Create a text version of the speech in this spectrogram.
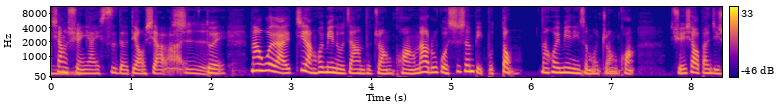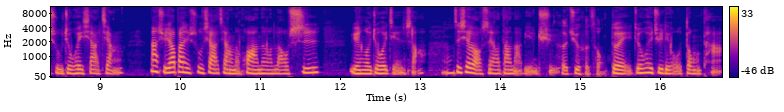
像悬崖似的掉下来。是、嗯，对。那未来既然会面临这样的状况，那如果师生比不动，那会面临什么状况？学校班级数就会下降。那学校班级数下降的话呢，老师。员额就会减少，这些老师要到哪边去？何去何从？对，就会去流动它。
